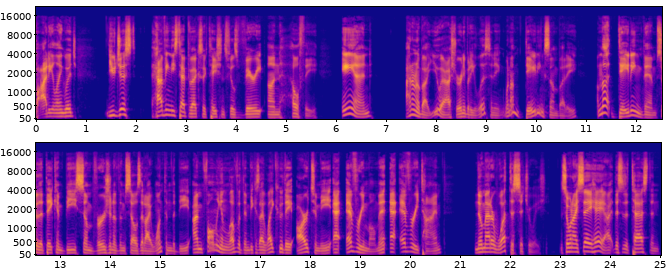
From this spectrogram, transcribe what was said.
body language. You just having these type of expectations feels very unhealthy. And I don't know about you, Ash, or anybody listening. When I'm dating somebody, I'm not dating them so that they can be some version of themselves that I want them to be. I'm falling in love with them because I like who they are to me at every moment, at every time no matter what the situation. So when I say, "Hey, I, this is a test, and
